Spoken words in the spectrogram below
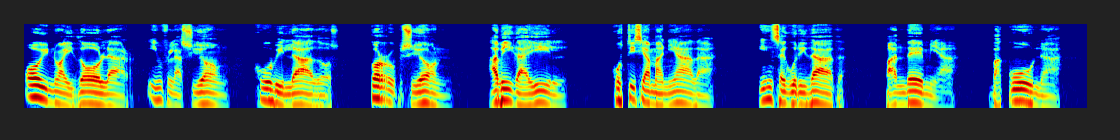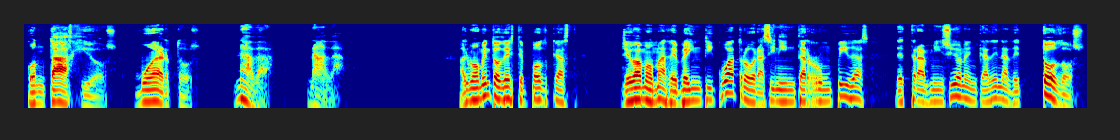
Hoy no hay dólar, inflación, jubilados, corrupción, Abigail, justicia mañada, inseguridad, pandemia, vacuna, contagios, muertos, nada, nada. Al momento de este podcast Llevamos más de 24 horas ininterrumpidas de transmisión en cadena de todos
